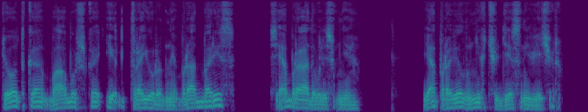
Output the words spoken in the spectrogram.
Тетка, бабушка и троюродный брат Борис все обрадовались мне. Я провел у них чудесный вечер.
